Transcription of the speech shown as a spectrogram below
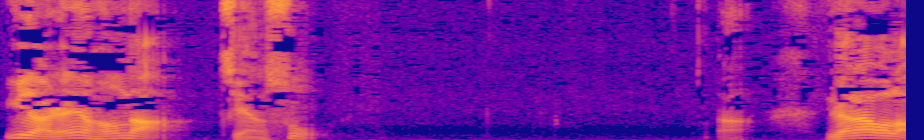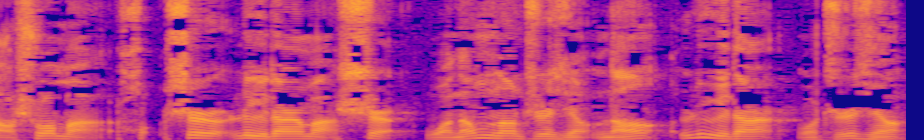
遇到人行横道减速。原来我老说嘛，是绿灯吗？是我能不能直行？能，绿灯我直行，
